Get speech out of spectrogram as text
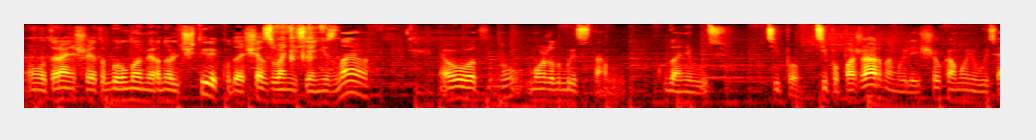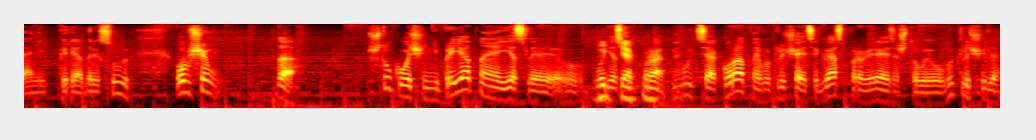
Вот, раньше это был номер 04, куда сейчас звонить я не знаю. Вот, ну, может быть, там куда-нибудь типа, типа пожарным или еще кому-нибудь они переадресуют. В общем, да, штука очень неприятная, если... Будьте если- аккуратны. Будьте аккуратны, выключайте газ, проверяйте, что вы его выключили,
